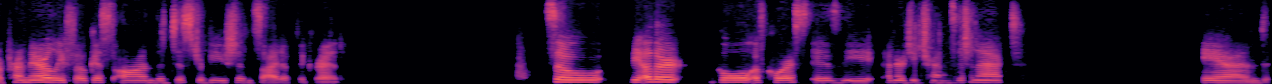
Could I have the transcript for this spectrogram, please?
are primarily focused on the distribution side of the grid. So the other goal, of course, is the Energy Transition Act. And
